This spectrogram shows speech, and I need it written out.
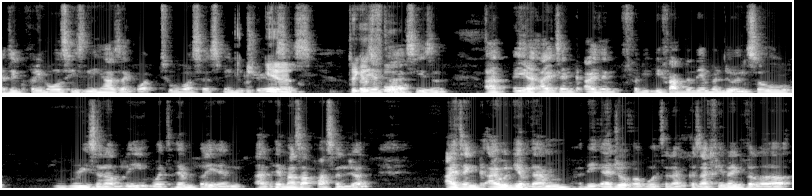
I think for the whole season he has like what two assists, maybe three Yeah, assists for the entire four. season. And yeah, I think I think for the, the fact that they've been doing so reasonably with him playing and him as a passenger, I think I would give them the edge over both of them because I feel like Villa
